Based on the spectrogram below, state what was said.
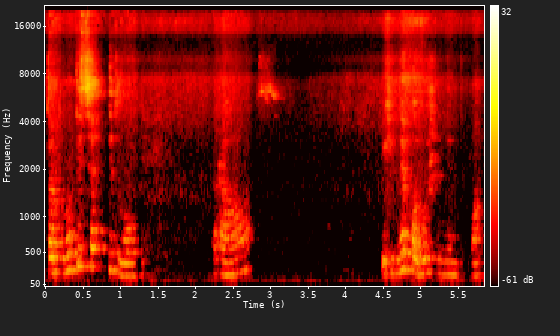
торкнутися підлоги. Раз. Вихідне положення два.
